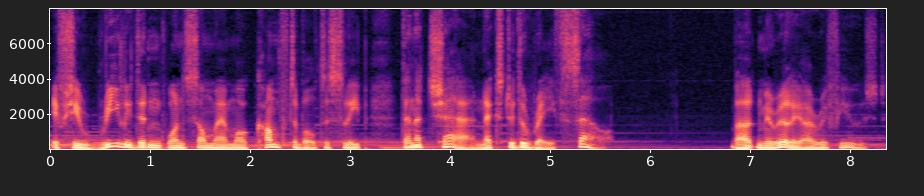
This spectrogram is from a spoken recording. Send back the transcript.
if she really didn't want somewhere more comfortable to sleep than a chair next to the Wraith's cell. But Mirilia refused.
